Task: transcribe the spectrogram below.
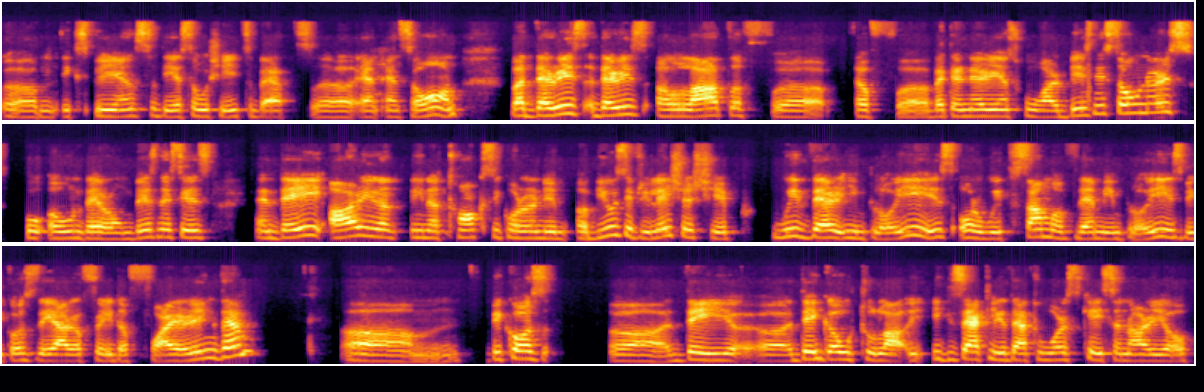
um, experience, the associates, vets, uh, and and so on. But there is there is a lot of uh, of uh, veterinarians who are business owners who own their own businesses and they are in a, in a toxic or an abusive relationship with their employees or with some of them employees because they are afraid of firing them um, because uh, they uh, they go to la- exactly that worst case scenario.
